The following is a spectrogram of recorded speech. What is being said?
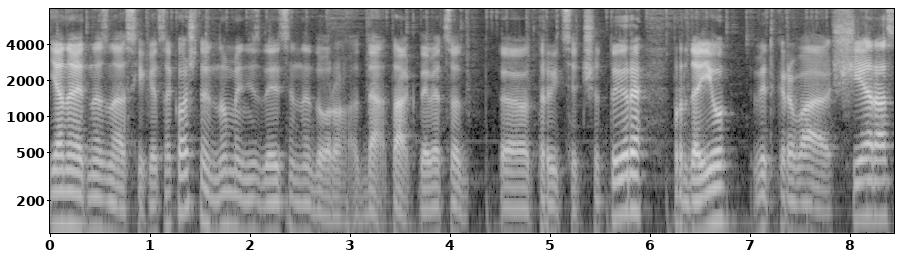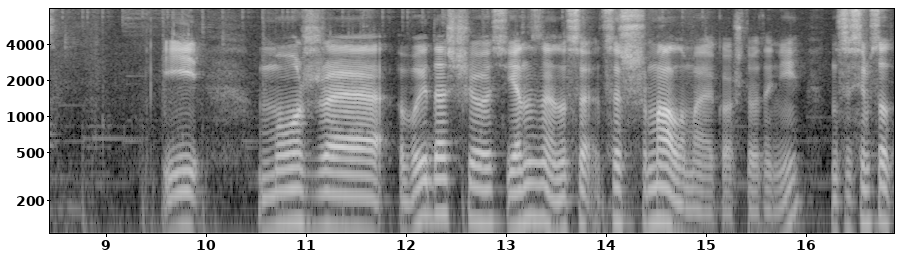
я навіть не знаю, скільки це коштує, але мені здається недорого. Да, так, 934. Продаю, відкриваю ще раз. І може видасть щось. Я не знаю, ну це, це ж мало має коштувати, ні? Ну це 700.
